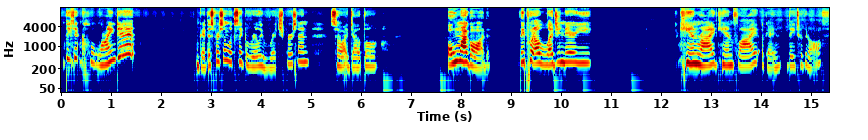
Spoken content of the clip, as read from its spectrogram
they declined it. Okay, this person looks like a really rich person, so I doubt they'll. Oh my god. They put a legendary Can ride, can fly. Okay, they took it off.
